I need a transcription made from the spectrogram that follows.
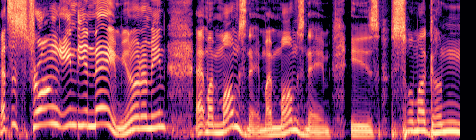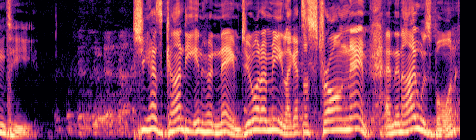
That's a strong Indian name. You know what I mean? And my mom's name, my mom's name is Somagandhi. She has Gandhi in her name. Do you know what I mean? Like, it's a strong name. And then I was born,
